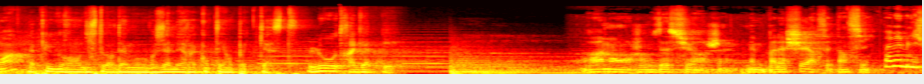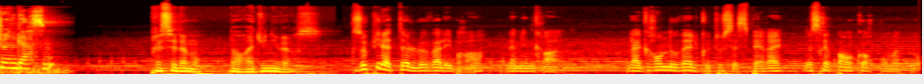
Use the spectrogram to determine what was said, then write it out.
Moi La plus grande histoire d'amour jamais racontée en podcast. L'autre agapé. Vraiment, je vous assure, je n'aime pas la chair, c'est ainsi. Pas même les jeunes garçons. Précédemment, dans Red Universe. Xopilatel leva les bras, la mine grave. La grande nouvelle que tous espéraient ne serait pas encore pour maintenant.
